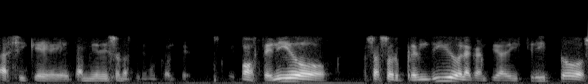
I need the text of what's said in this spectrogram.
así que también eso nos tiene muy contentos. Hemos tenido nos ha sorprendido la cantidad de inscriptos,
